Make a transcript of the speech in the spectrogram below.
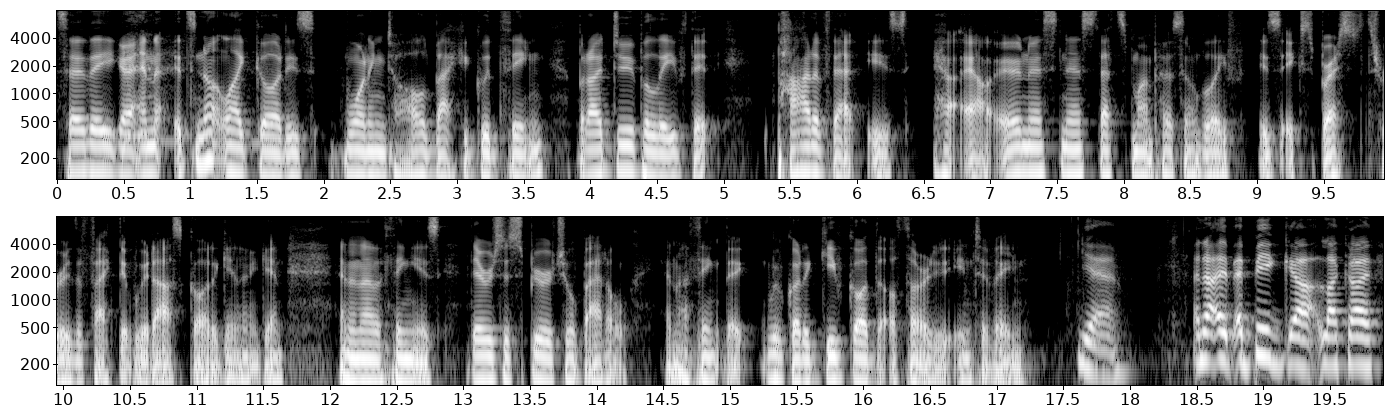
So there you go. And it's not like God is wanting to hold back a good thing, but I do believe that part of that is our earnestness, that's my personal belief, is expressed through the fact that we'd ask God again and again. And another thing is there is a spiritual battle. And I think that we've got to give God the authority to intervene. Yeah. And a, a big, uh, like I,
